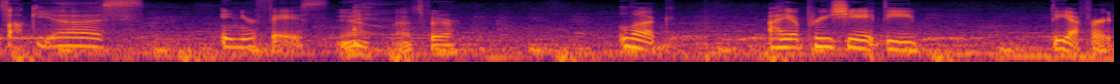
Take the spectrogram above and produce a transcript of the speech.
Fuck yes. In your face. Yeah, that's fair. Look, I appreciate the the effort,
